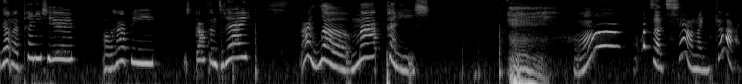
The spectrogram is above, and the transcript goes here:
I got my pennies here. All happy. Just got them today. I love my pennies. huh? What's that sound? My God.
